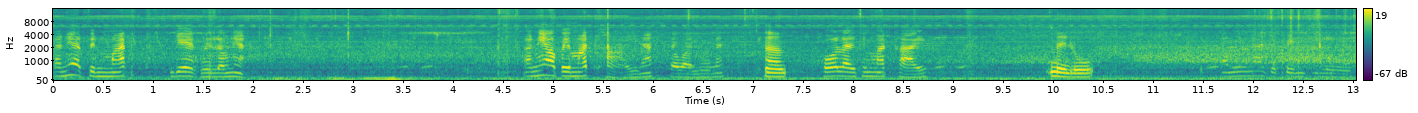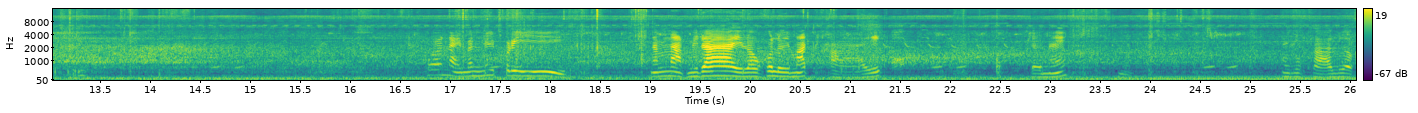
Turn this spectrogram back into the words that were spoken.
อันเนี้ยเป็นมัดแยกไว้แล้วเนี่ย อันนี้เอาไปมัดขายนะแต่ว่ารู้ไหมครับเพราะอะไรถึงมัดขาย ไม่รู้ อันนี้น่าจะเป็นกิโล เพราะอัน ไหนมันไม่ปรี น้ำหนักไม่ได้เราก็เลยมัดขายเข้าใจไหมให้ลูกค้าเลือก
